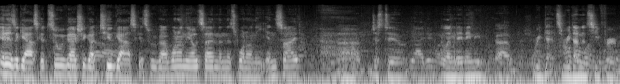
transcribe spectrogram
It is a gasket. So we've actually got two gaskets. We've got one on the outside and then this one on the inside, uh, just to eliminate any uh, red- it's redundancy for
